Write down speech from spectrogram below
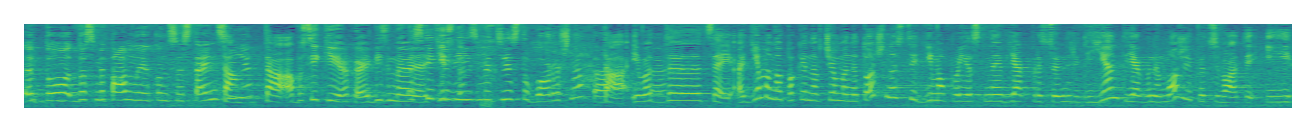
е, до, до сметанної консистенції. Там, та, або скільки е, візьме Скільки тісто. візьме тісто борошна? Так, Так, і от так. е, цей. А Діма навпаки навчив мене точності. Діма пояснив, як працюють інгредієнти, як вони можуть працювати. І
